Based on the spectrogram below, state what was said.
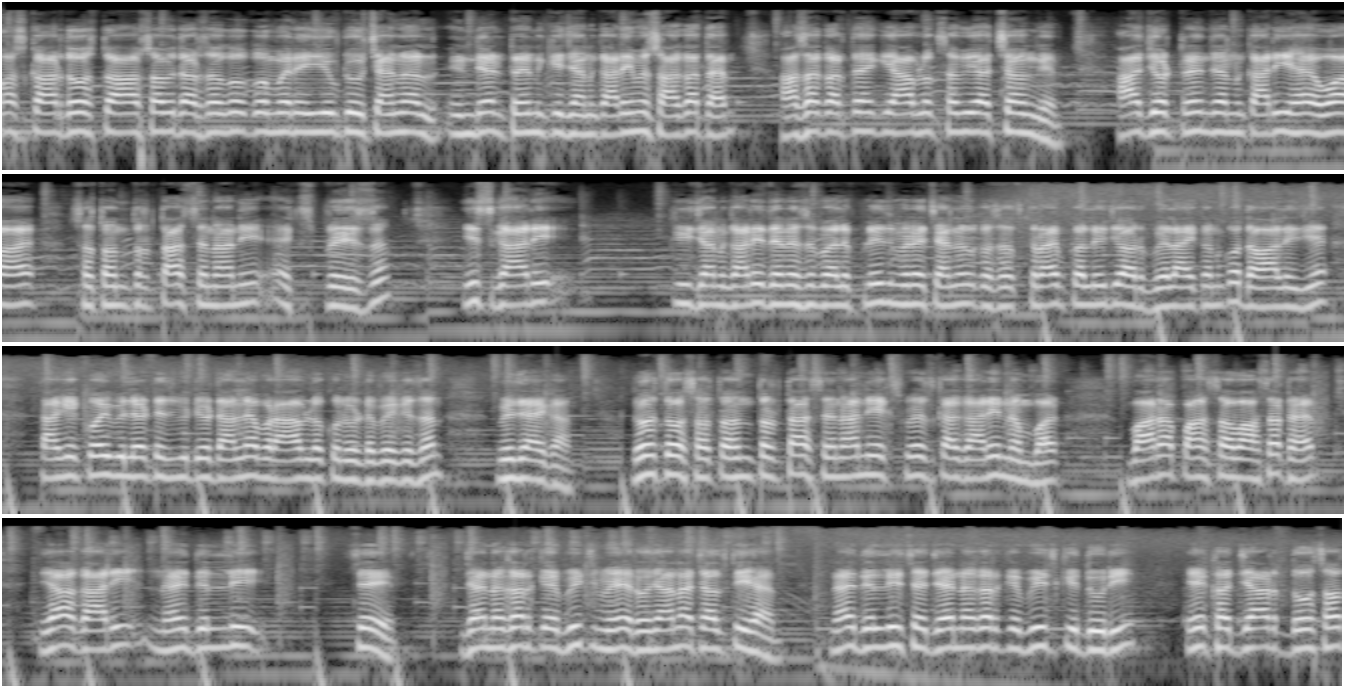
नमस्कार दोस्तों, आप सभी दर्शकों को मेरे YouTube चैनल इंडियन ट्रेन की जानकारी में स्वागत है। आशा करते हैं कि आप लोग सभी अच्छे होंगे। आज जो ट्रेन जानकारी है, वह है स्वतंत्रता सेनानी एक्सप्रेस। इस गाड़ी की जानकारी देने से पहले प्लीज़ मेरे चैनल को सब्सक्राइब कर लीजिए और बेल आइकन को दबा लीजिए, ताकि कोई भी लेटेस्ट वीडियो डालने पर आप लोग को नोटिफिकेशन मिल जाएगा। दोस्तों, स्वतंत्रता सेनानी एक्सप्रेस का गाड़ी नंबर बारह है। यह गाड़ी नई दिल्ली से जयनगर के बीच में रोज़ाना चलती है। नई दिल्ली से जयनगर के बीच की दूरी एक हज़ार दो सौ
